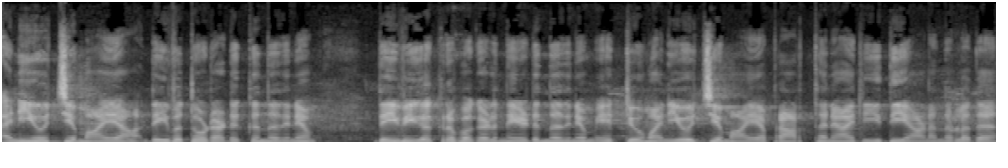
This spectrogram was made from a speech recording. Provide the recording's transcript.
അനുയോജ്യമായ ദൈവത്തോട് അടുക്കുന്നതിനും ദൈവിക കൃപകൾ നേടുന്നതിനും ഏറ്റവും അനുയോജ്യമായ പ്രാർത്ഥനാ രീതിയാണെന്നുള്ളത്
